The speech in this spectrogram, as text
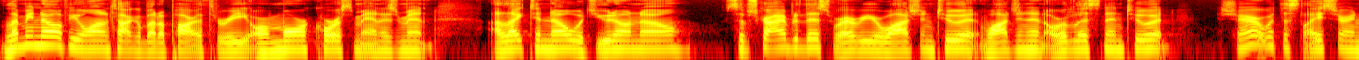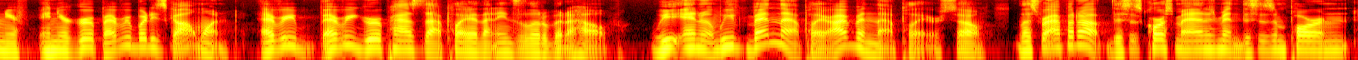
Let me know if you want to talk about a par three or more course management. I like to know what you don't know. Subscribe to this wherever you're watching to it, watching it or listening to it share it with the slicer in your in your group. Everybody's got one. Every every group has that player that needs a little bit of help. We and we've been that player. I've been that player. So let's wrap it up. This is course management. This is important.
